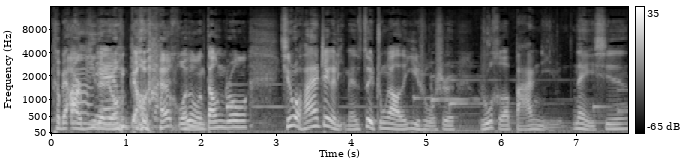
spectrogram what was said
特别二逼的这种表白 活动当中。其实我发现这个里面最重要的艺术是如何把你内心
